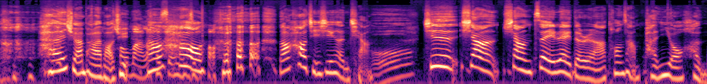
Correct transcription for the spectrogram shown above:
很喜欢跑来跑去，然后好，然后好奇心很强。哦，其实像像这一类的人啊，通常朋友很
